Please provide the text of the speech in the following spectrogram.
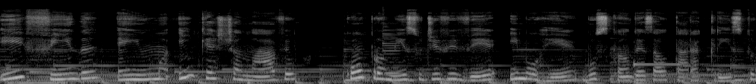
E finda em uma inquestionável compromisso de viver e morrer buscando exaltar a Cristo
